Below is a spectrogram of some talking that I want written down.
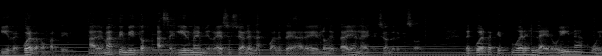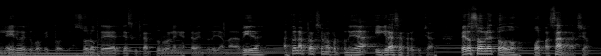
Y recuerda compartirlo. Además te invito a seguirme en mis redes sociales, las cuales te dejaré los detalles en la descripción del episodio. Recuerda que tú eres la heroína o el héroe de tu propia historia. Solo que te aceptar tu rol en esta aventura llamada vida. Hasta una próxima oportunidad y gracias por escuchar. Pero sobre todo, por pasar a la acción.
